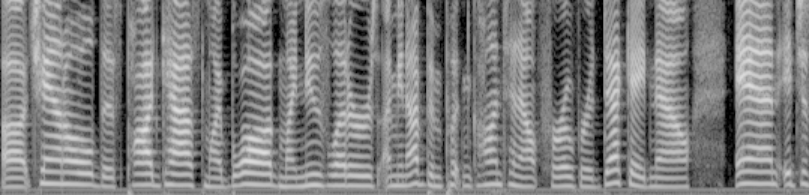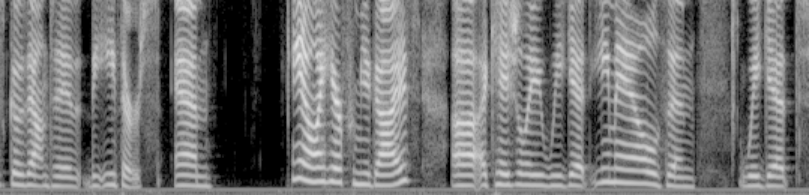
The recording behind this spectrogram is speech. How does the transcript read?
uh, channel, this podcast, my blog, my newsletters. I mean, I've been putting content out for over a decade now, and it just goes out into the ethers. And, you know, I hear from you guys. Uh, occasionally, we get emails and we get,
